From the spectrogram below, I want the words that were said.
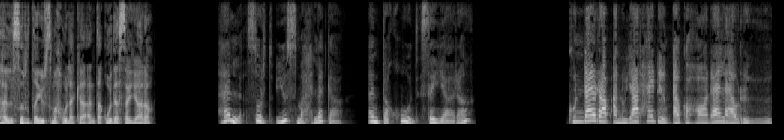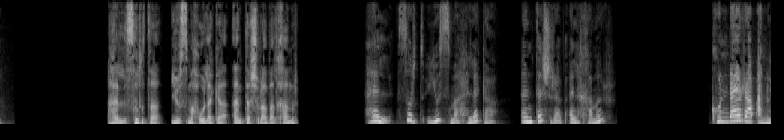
هل صرت يسمح لك أن تقود السيارة؟ هل صرت يسمح لك أن تقود سيارة؟ คุณได้รับอนุญาตให้ดื่มแอลกอฮอล์ได้แล้วหรือ هل صرت يسمح لك أن تشرب الخمر؟ هل صرت يسمح لك أن تشرب الخمر؟ คุณได้รับอนุ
